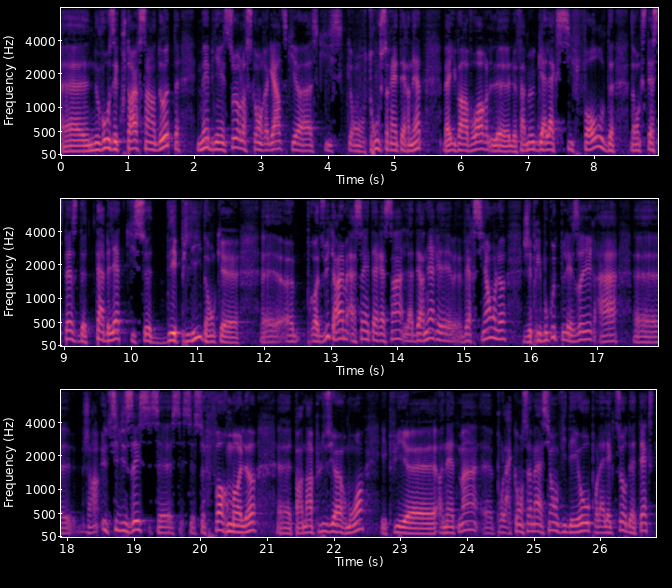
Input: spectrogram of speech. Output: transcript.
euh, nouveaux écouteurs sans doute, mais bien sûr, lorsqu'on regarde ce a- ce qui- ce qu'on trouve sur Internet, ben, il va avoir le, le fameux Galaxy Fold, donc cette espèce de tablette qui se déplie, donc euh, euh, un produit quand même assez intéressant. La dernière euh, version, là, j'ai pris beaucoup de plaisir à euh, genre utiliser ce, ce- ce format-là euh, pendant plusieurs mois, et puis honnêtement, pour la consommation vidéo, pour la lecture de texte,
